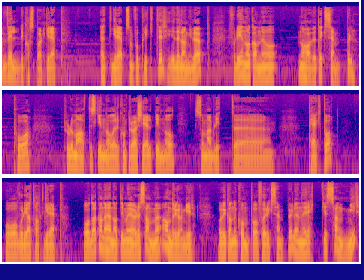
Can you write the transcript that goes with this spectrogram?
veldig kostbart grep. Et grep som forplikter i det lange løp. Fordi nå kan jo nå har vi et eksempel på problematisk innhold eller kontroversielt innhold som er blitt pekt på, og hvor de har tatt grep. Og da kan det hende at de må gjøre det samme andre ganger. Og vi kan jo komme på f.eks. en rekke sanger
